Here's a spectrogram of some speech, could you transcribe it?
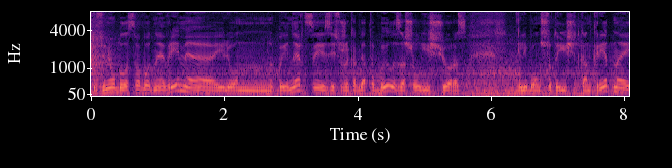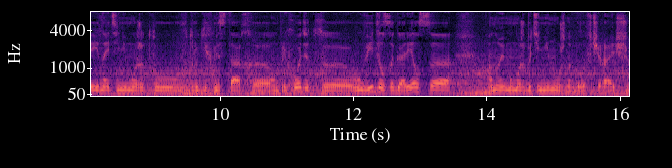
То есть у него было свободное время, или он по инерции здесь уже когда-то был и зашел еще раз. Либо он что-то ищет конкретно и найти не может у, в других местах. Э, он приходит, э, увидел, загорелся. Оно ему, может быть, и не нужно было вчера еще.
